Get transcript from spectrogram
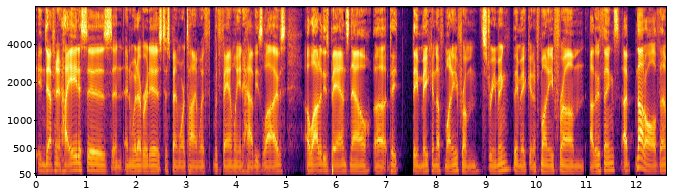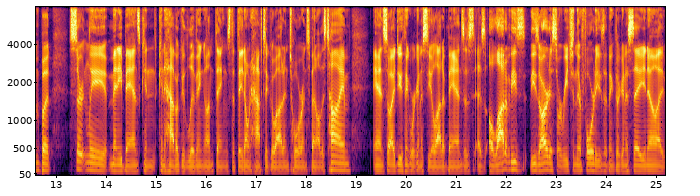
indefinite hiatuses and and whatever it is to spend more time with with family and have these lives. A lot of these bands now uh, they they make enough money from streaming. They make enough money from other things. I, not all of them, but certainly many bands can can have a good living on things that they don't have to go out and tour and spend all this time. And so I do think we're going to see a lot of bands as as a lot of these these artists are reaching their 40s. I think they're going to say, you know, I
